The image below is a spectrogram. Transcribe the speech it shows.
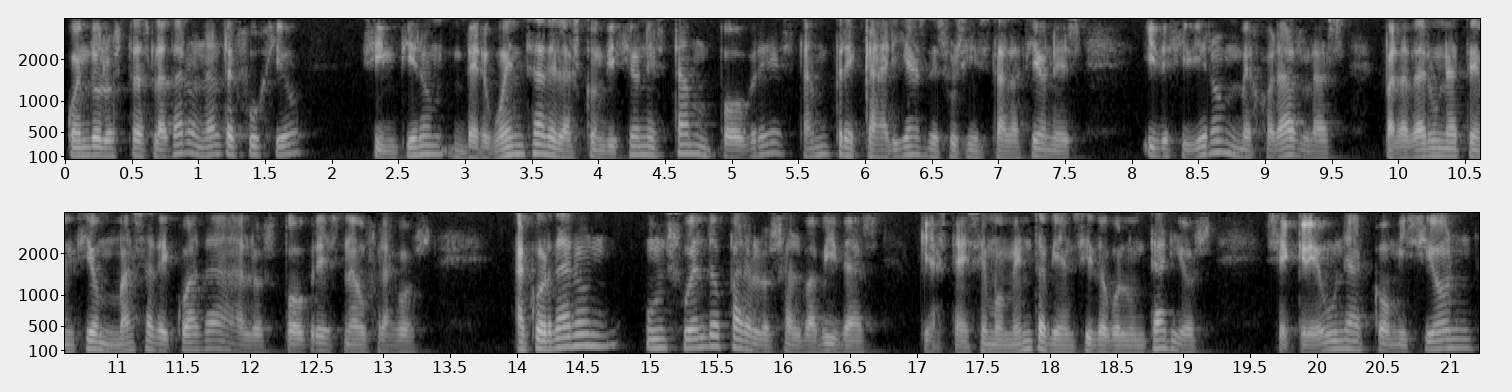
Cuando los trasladaron al refugio, sintieron vergüenza de las condiciones tan pobres, tan precarias de sus instalaciones, y decidieron mejorarlas para dar una atención más adecuada a los pobres náufragos. Acordaron un sueldo para los salvavidas, que hasta ese momento habían sido voluntarios, se creó una comisión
